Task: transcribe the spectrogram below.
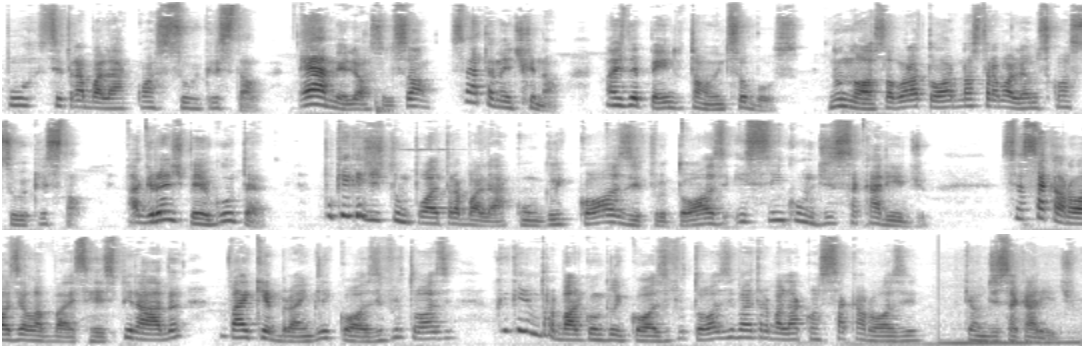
por se trabalhar com açúcar cristal. É a melhor solução? Certamente que não, mas depende do tamanho do seu bolso. No nosso laboratório, nós trabalhamos com açúcar cristal. A grande pergunta é, por que a gente não pode trabalhar com glicose e frutose e sim com disacarídeo? Se a sacarose ela vai ser respirada, vai quebrar em glicose e frutose, por que, ele não trabalha com glicose e frutose e vai trabalhar com sacarose, que é um disacarídeo?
